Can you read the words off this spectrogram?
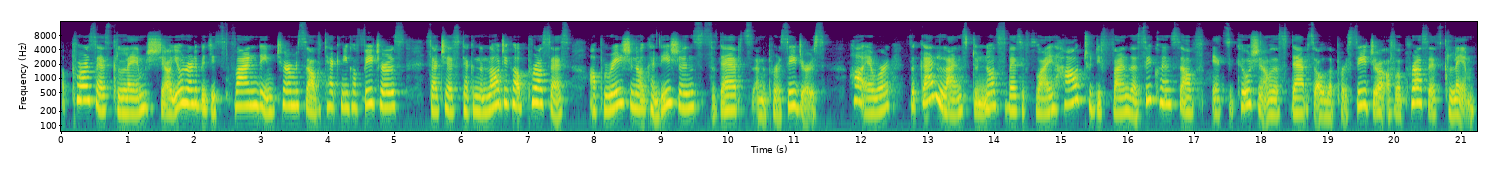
a process claim shall usually be defined in terms of technical features such as technological process, operational conditions, steps, and procedures. However, the guidelines do not specify how to define the sequence of execution of the steps of the procedure of a process claim.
